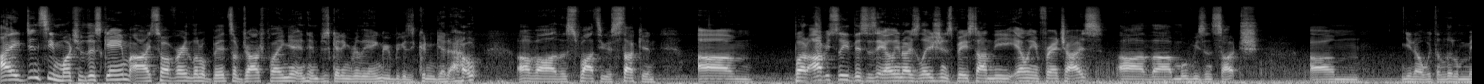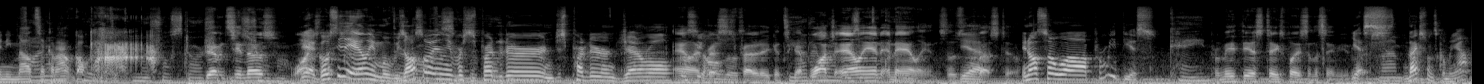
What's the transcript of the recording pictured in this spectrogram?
I didn't see much of this game. I saw very little bits of Josh playing it and him just getting really angry because he couldn't get out of uh, the spots he was stuck in. Um, but obviously, this is Alien Isolation. It's based on the Alien franchise, uh, the movies and such. Um, you know, with the little mini mouths that come out and go. "Caw." You haven't seen those? Watch Yeah, go see the Alien movies. Also, Alien versus Predator and just Predator in general. Alien all versus. Predator. You can skip. Watch Alien and. Aliens. Those are the best two. and also uh, Prometheus. Kane. Prometheus takes place in the same universe. Yes, Lambert. next one's coming out.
